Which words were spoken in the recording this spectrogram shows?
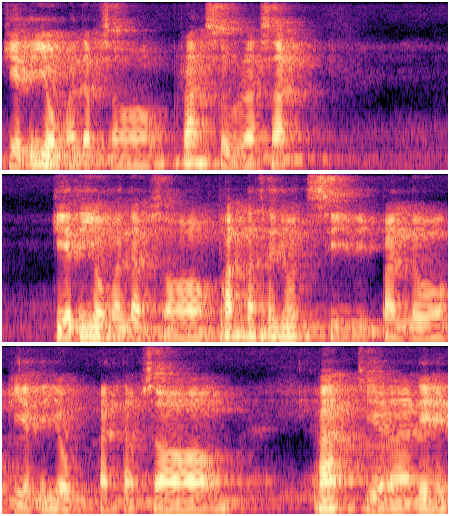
เกียรตินิยมอันดับสองพระสุรศักดิ์ เกียรตินิยมอันดับสองพระนัทยศสิริปันโน เกียรตินิยมอันดับสองพระจิราเดช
